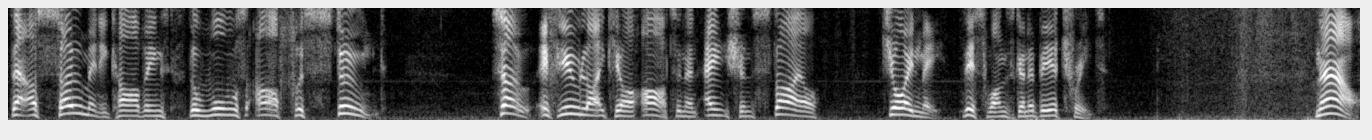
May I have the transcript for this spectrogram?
There are so many carvings, the walls are festooned. So if you like your art in an ancient style, join me. This one's going to be a treat. Now,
